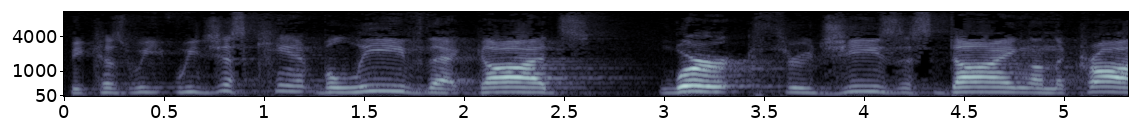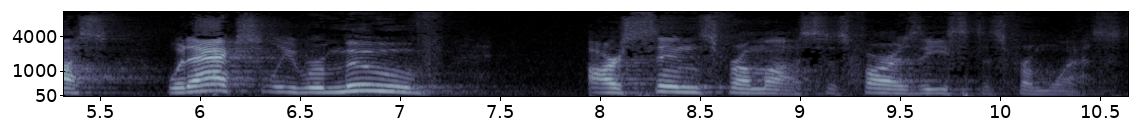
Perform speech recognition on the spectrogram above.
because we, we just can't believe that God's work through Jesus dying on the cross would actually remove our sins from us as far as east is from west.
